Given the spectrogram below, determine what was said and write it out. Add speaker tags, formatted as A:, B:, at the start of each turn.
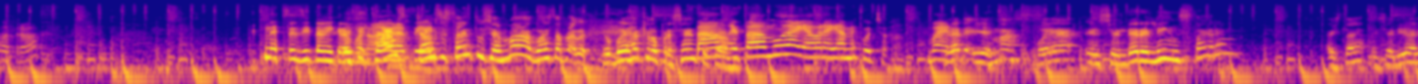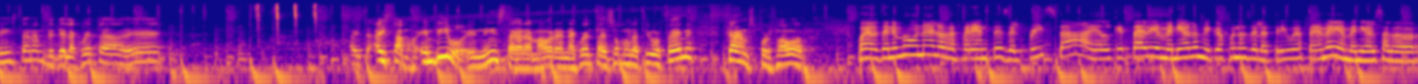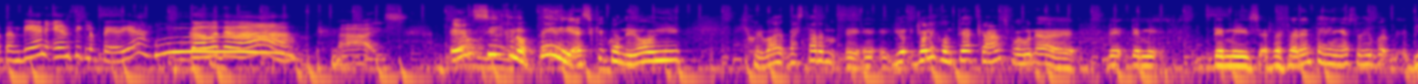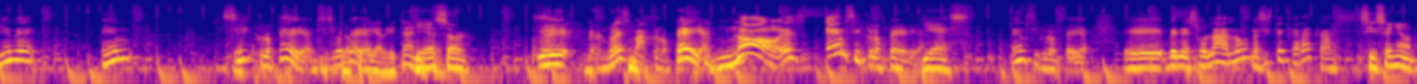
A: nosotros. Necesito micrófono.
B: Es que
A: ahora
B: Carms,
A: sí.
B: Carms está entusiasimada con esta. Yo voy a dejar que lo presente.
A: Estaba, muda y ahora ya me escucho. Bueno,
B: Fíjate, y es más, voy a encender el Instagram. Ahí está, encendido el Instagram desde la cuenta de. Ahí, está, ahí estamos, en vivo, en Instagram ahora, en la cuenta de Somos la Tribu FM. Carms, por favor.
A: Bueno, tenemos uno de los referentes del freestyle. ¿Qué tal? Bienvenido a los micrófonos de la tribu FM. Bienvenido a El Salvador también. Enciclopedia. ¿Cómo te va?
C: Nice.
B: Enciclopedia. Es que cuando yo vi. Híjole, va, va a estar. eh, eh, yo, yo le conté a Carms, fue una de, de- de mi- de mis referentes en esto. Viene enciclopedia.
D: Enciclopedia
B: Enciclopedia.
D: británica.
C: Yes, sir.
B: Y yo dije, pero no es macropedia. No, es enciclopedia.
C: Yes.
B: Enciclopedia. Eh, venezolano, naciste en Caracas.
C: Sí, señor.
